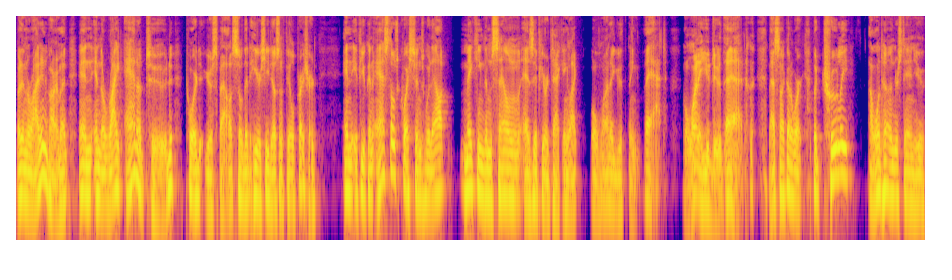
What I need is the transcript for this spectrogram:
but in the right environment and in the right attitude toward your spouse so that he or she doesn't feel pressured. And if you can ask those questions without making them sound as if you're attacking, like, well, why do you think that? Well, why do you do that? That's not going to work. But truly, I want to understand you.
